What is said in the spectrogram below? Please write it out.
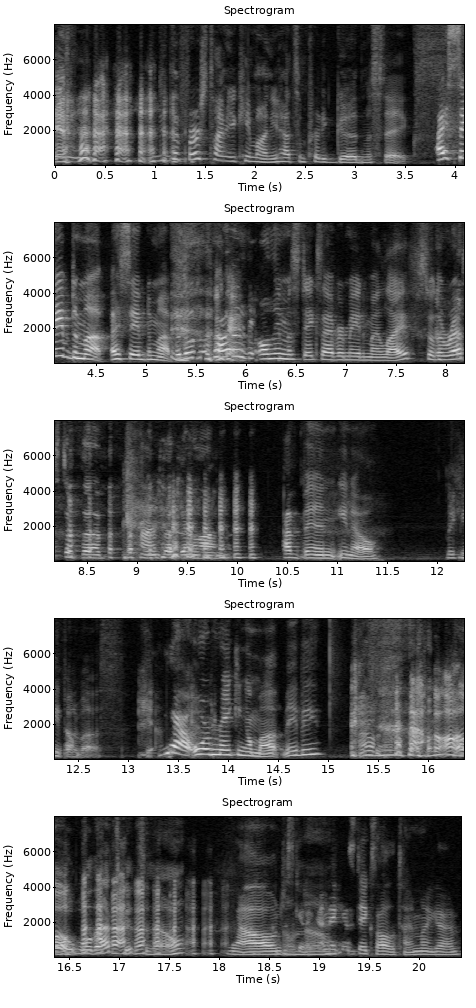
I mean, the first time you came on, you had some pretty good mistakes. I saved them up. I saved them up, but those are probably the only mistakes I ever made in my life. So the rest of the times I've been on have been, you know, Making fun of us. Yeah. yeah, or making them up maybe. I don't know. Oh. oh, well, that's good to know. No, I'm just Oh, kidding. I make mistakes all the time. My God.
